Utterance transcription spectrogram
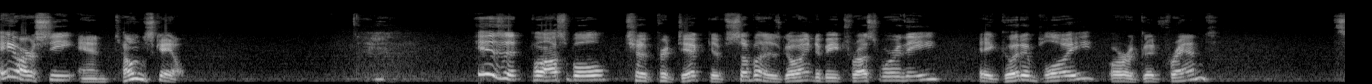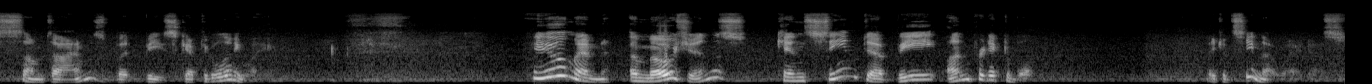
ARC, and tone scale. Is it possible to predict if someone is going to be trustworthy, a good employee, or a good friend? sometimes, but be skeptical anyway. Human emotions can seem to be unpredictable. They can seem that way, I guess.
